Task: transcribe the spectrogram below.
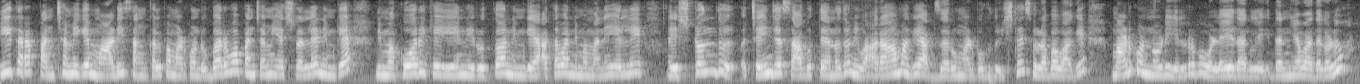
ಈ ಥರ ಪಂಚಮಿಗೆ ಮಾಡಿ ಸಂಕಲ್ಪ ಮಾಡಿಕೊಂಡು, ಬರುವ ಪಂಚಮಿಯಷ್ಟರಲ್ಲೇ ನಿಮಗೆ ನಿಮ್ಮ ಕೋರಿಕೆ ಏನಿರುತ್ತೋ ನಿಮಗೆ ಅಥವಾ ನಿಮ್ಮ ಮನೆಯಲ್ಲಿ ಎಷ್ಟೊಂದು ಚೇಂಜಸ್ ಆಗುತ್ತೆ ಅನ್ನೋದು ನೀವು ಆರಾಮಾಗಿ ಅಬ್ಸರ್ವ್ ಮಾಡಬಹುದು. ಇಷ್ಟೇ ಸುಲಭವಾಗಿ ಮಾಡ್ಕೊಂಡು ನೋಡಿ. ಎಲ್ರಿಗೂ ಒಳ್ಳೆಯದಾಗಲಿ. ಧನ್ಯವಾದಗಳು.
